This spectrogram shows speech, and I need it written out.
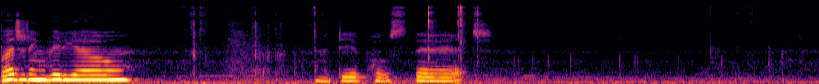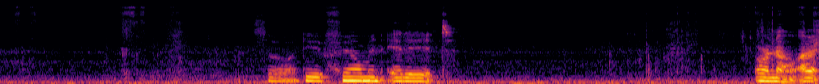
budgeting video. I did post that. So I did film and edit or no, I,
